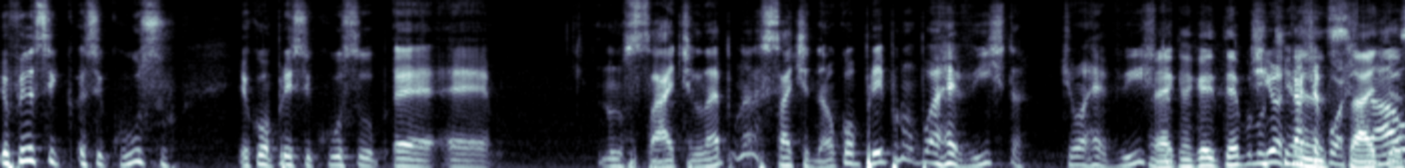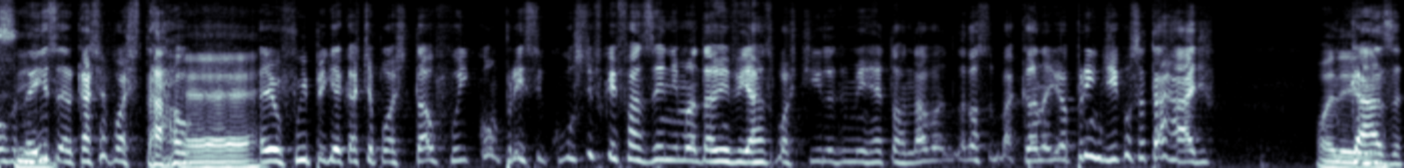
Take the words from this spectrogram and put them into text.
Eu fiz esse, esse curso, eu comprei esse curso é, é, num site, na época não era site não, eu comprei por uma revista. Tinha uma revista. É que naquele tempo não tinha, tinha caixa site postal, assim. não é isso? Era caixa postal. É. Aí eu fui, peguei a caixa postal, fui, comprei esse curso e fiquei fazendo e mandava enviar as postilhas, me retornava, um negócio bacana. E eu aprendi com consertar rádio Olha em aí. casa.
